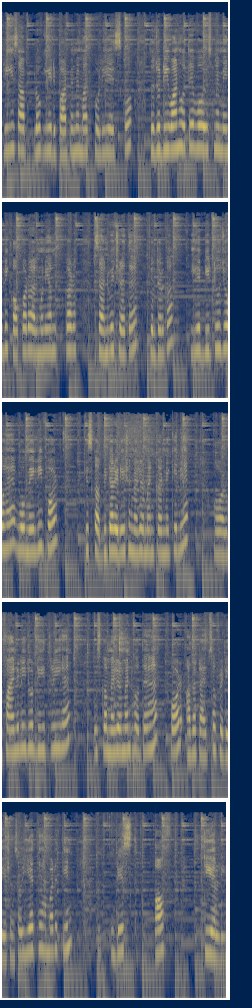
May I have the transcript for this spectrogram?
प्लीज़ आप लोग ये डिपार्टमेंट में मत खोलिए इसको। तो जो डी वन होते हैं वो इसमें मेनली कॉपर और एलमिनियम का सैंडविच रहता है फ़िल्टर का। ये डी टू जो है वो मेनली फॉर किसका? बीटा रेडिएशन मेज़रमेंट करने के लिए। और फाइनली जो डी थ्री है उसका मेज़रमेंट होते हैं for other types of radiation so ये थे हमारे तीन डिस्क ऑफ़ टीएलडी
